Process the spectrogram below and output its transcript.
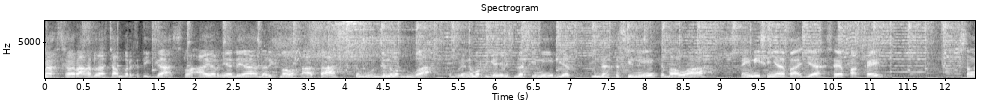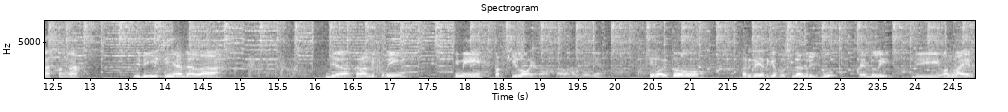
Nah sekarang adalah chamber ketiga. Setelah airnya dia dari bawah ke atas kemudian nomor 2 kemudian nomor tiganya di sebelah sini dia pindah ke sini ke bawah. Nah ini isinya apa aja? Saya pakai setengah-setengah. Jadi isinya adalah dia keramik ring ini per kilo ya kalau salah harganya. Per kilo itu harganya 39.000 saya beli di online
